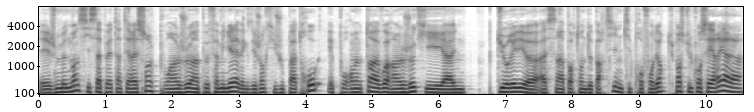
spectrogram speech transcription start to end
Et je me demande si ça peut être intéressant pour un jeu un peu familial avec des gens qui jouent pas trop, et pour en même temps avoir un jeu qui a une durée euh, assez importante de partie, une petite profondeur. Tu penses que tu le conseillerais à,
